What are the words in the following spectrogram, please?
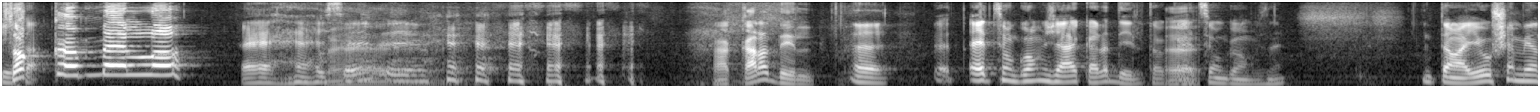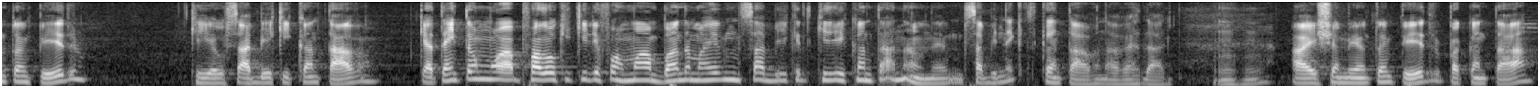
Só sa- camelo! É, isso aí mesmo. A cara dele. É, Edson Gomes já é a cara dele, toca É. Edson Gomes, né? Então, aí eu chamei o Antônio Pedro, que eu sabia que cantava. Que até então o Moab falou que queria formar uma banda, mas eu não sabia que ele queria cantar, não, né? Não sabia nem que ele cantava, na verdade. Uhum. Aí chamei o Antônio Pedro pra cantar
